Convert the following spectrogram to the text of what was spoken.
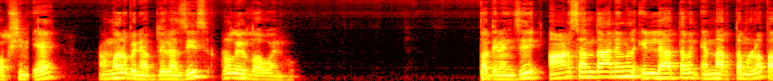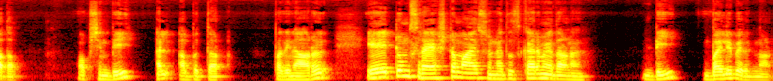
Option A Umar bin Abdul Aziz റളിയല്ലാഹു അൻഹു. പതിനഞ്ച് ആൺസന്താനങ്ങൾ ഇല്ലാത്തവൻ എന്നർത്ഥമുള്ള പദം. ഓപ്ഷൻ ബി അൽ അബ്തർ. പതിനാറ് ഏറ്റവും ശ്രേഷ്ഠമായ സുന്നതസ്കാരം ഏതാണ്? ഡി ബലി പെരുന്നാൾ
